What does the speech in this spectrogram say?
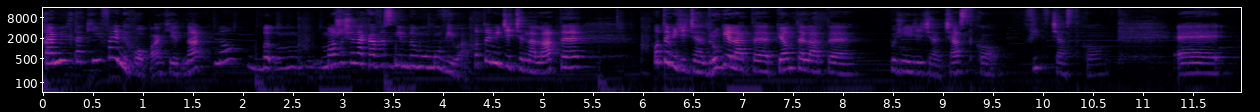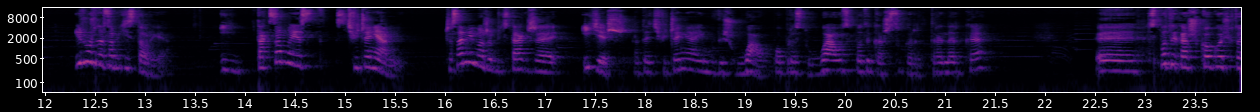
Kamil taki fajny chłopak jednak, no może się na kawę z nim bym umówiła. Potem idziecie na latę, potem idziecie na drugie latę, piąte latę, później idziecie na ciastko, fit ciastko e, i różne są historie. I tak samo jest z ćwiczeniami. Czasami może być tak, że idziesz na te ćwiczenia i mówisz wow, po prostu wow, spotykasz super trenerkę, Yy, spotykasz kogoś, kto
